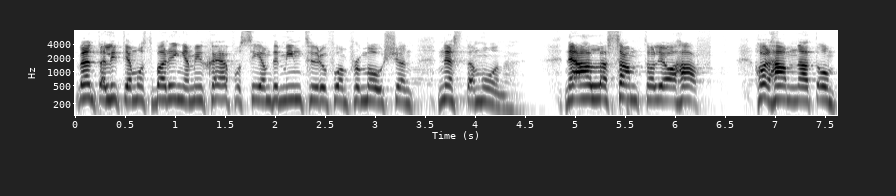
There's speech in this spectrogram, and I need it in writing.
Vänta lite, jag måste bara ringa min chef och se om det är min tur att få en promotion nästa månad. När alla samtal jag har haft har hamnat om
